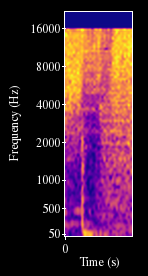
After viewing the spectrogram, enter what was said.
over you.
